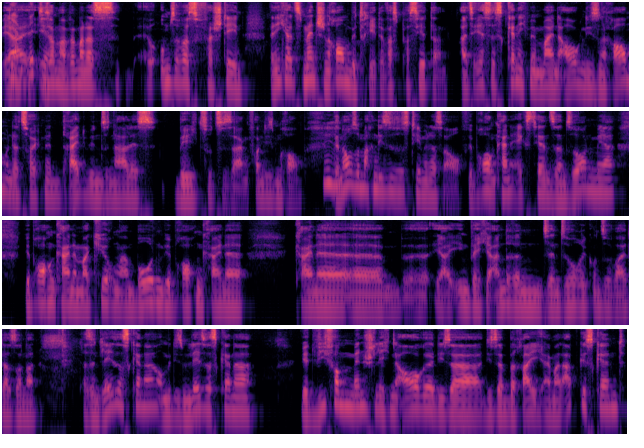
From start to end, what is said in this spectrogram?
Ja, Ja, ich sag mal, wenn man das, äh, um sowas zu verstehen, wenn ich als Mensch einen Raum betrete, was passiert dann? Als erstes scanne ich mit meinen Augen diesen Raum und erzeuge mir ein dreidimensionales Bild sozusagen von diesem Raum. Genauso machen diese Systeme das auch. Wir brauchen keine externen Sensoren mehr, wir brauchen keine Markierung am Boden, wir brauchen keine, keine ähm, äh, ja, irgendwelche anderen Sensorik und so weiter, sondern das sind Laserscanner und mit diesem Laserscanner wird wie vom menschlichen Auge dieser, dieser Bereich einmal abgescannt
